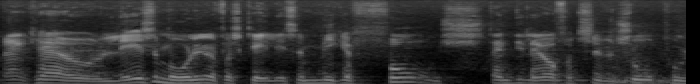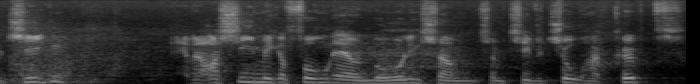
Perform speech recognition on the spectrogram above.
man kan jo læse målinger forskellige, altså, så Megafons, den de laver for TV2 Politikken, jeg vil også sige, at Megafon er jo en måling, som, som TV2 har købt,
